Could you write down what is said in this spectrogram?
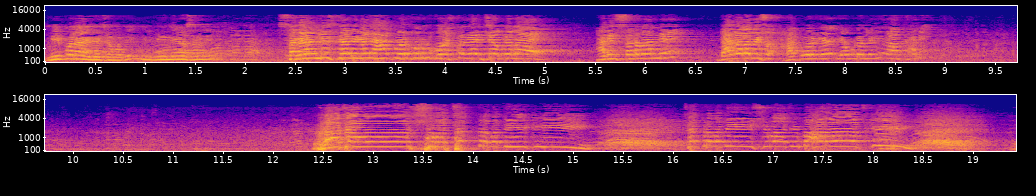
मी पण आहे त्याच्यामध्ये. मी मी नाही असं नाही. सगळ्यांनीच त्या ठिकाणी हात वर करून गोष्ट द्यायची आपल्याला आहे. आणि सर्वांनी दादाला विश्वास हात वर घ्या. एवढं लगेच हात खाली. राजा हो शिवछत्रपती की छत्रपती शिवाजी महाराज की अरे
